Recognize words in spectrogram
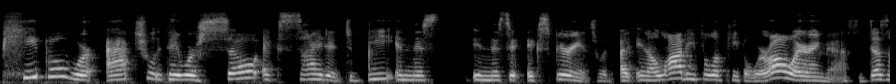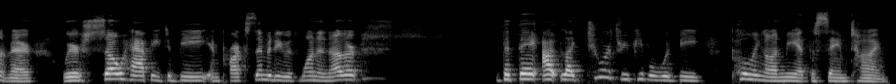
people were actually they were so excited to be in this in this experience with uh, in a lobby full of people. We're all wearing masks. It doesn't matter. We're so happy to be in proximity with one another that they I, like two or three people would be pulling on me at the same time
